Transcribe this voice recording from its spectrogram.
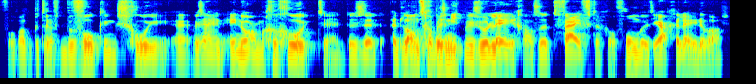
voor wat betreft bevolkingsgroei, we zijn enorm gegroeid. Hè? Dus het, landschap is niet meer zo leeg als het 50 of 100 jaar geleden was.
